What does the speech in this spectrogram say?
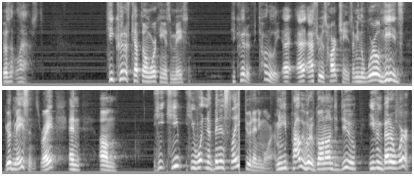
doesn't last. He could have kept on working as a mason. He could have, totally, after his heart changed. I mean, the world needs good masons, right? And um, he, he, he wouldn't have been enslaved to it anymore. I mean, he probably would have gone on to do even better work.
